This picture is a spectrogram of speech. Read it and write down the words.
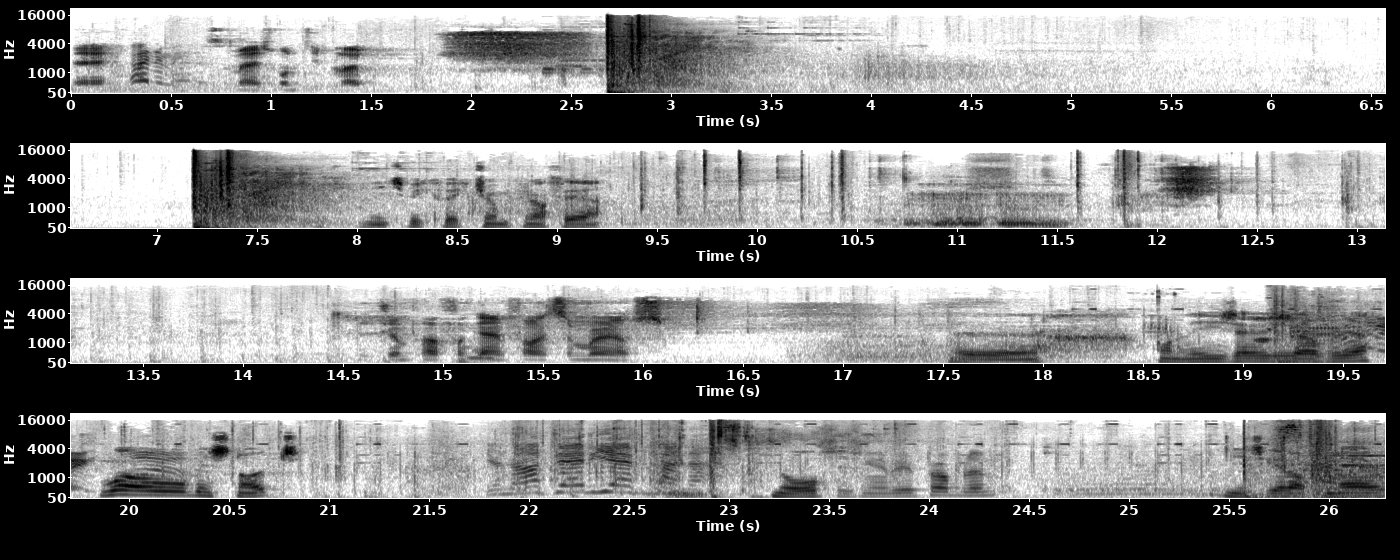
There. Enemy. That's the most wanted bloke. Need to be quick jumping off here. Jump off and go and find somewhere else. Uh, one of these houses over here. Whoa, been sniped. You're not dead yet, Hannah. North. This is going to be a problem. Need to get off now.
